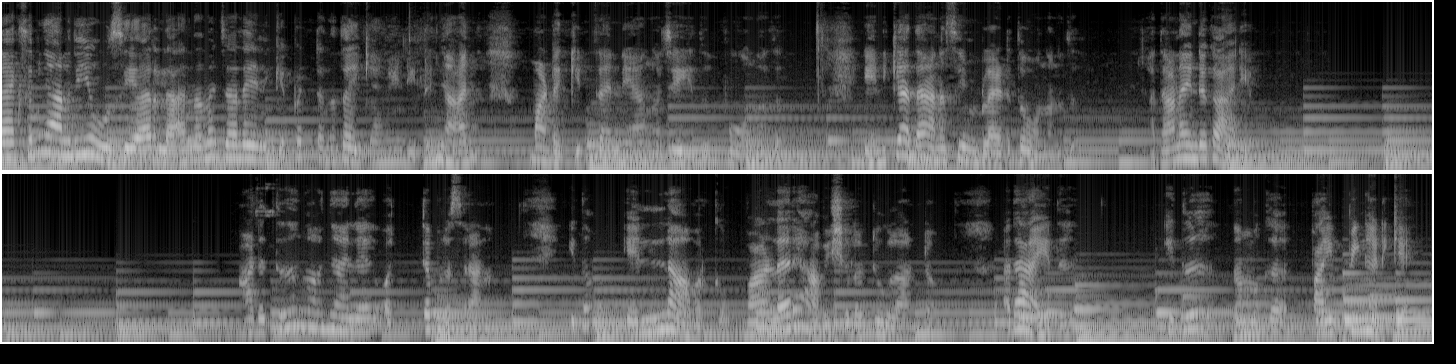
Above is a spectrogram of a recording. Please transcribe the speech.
മാക്സിമം ഞാനത് യൂസ് ചെയ്യാറില്ല. എന്താണെന്ന് വെച്ചാൽ എനിക്ക് പെട്ടെന്ന് തയ്ക്കാൻ വേണ്ടിയിട്ട് ഞാൻ മടക്കിയിട്ട് തന്നെ അങ്ങ് ചെയ്തു പോകുന്നത്. എനിക്കതാണ് സിമ്പിളായിട്ട് തോന്നുന്നത് അതാണ് അതിന്റെ കാര്യം. അടുത്തതെന്ന് പറഞ്ഞാൽ ഒറ്റ പ്രസറാണ് ഇതും എല്ലാവർക്കും വളരെ ആവശ്യമുള്ള ടൂളാണ് കേട്ടോ അതായത് ഇത് നമുക്ക് പൈപ്പിംഗ് അടിക്കാൻ.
